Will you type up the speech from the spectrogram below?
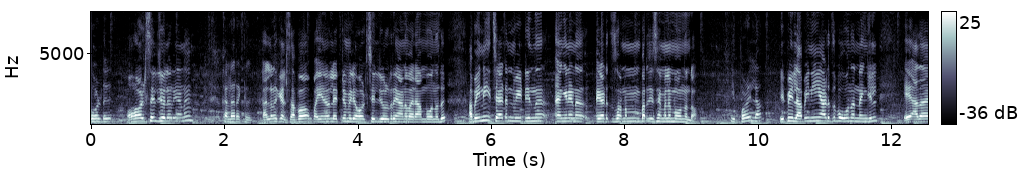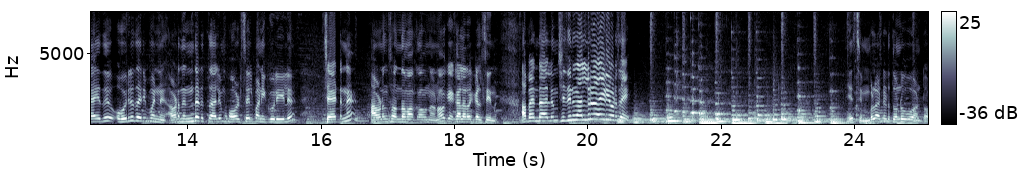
ഗോൾഡ്. ഹോൾസെയിൽ ജ്വല്ലറിയാണ് കല്ലറക്കൽ കല്ലറക്കൽസ് അപ്പോൾ പയ്യന്നൂരിലെ ഏറ്റവും വലിയ ഹോൾസെയിൽ ജ്വല്ലറി ആണ് വരാൻ പോകുന്നത്. അപ്പോൾ ഇനി ചേട്ടൻ വീട്ടിൽ നിന്ന് എങ്ങനെയാണ് ഈ അടുത്ത് സ്വർണം പർച്ചേസ് ചെയ്യുമ്പോൾ പോകുന്നുണ്ടോ? ഇപ്പോഴില്ല. ഇപ്പോൾ ഇല്ല അപ്പോൾ ഇനി അടുത്ത് പോകുന്നുണ്ടെങ്കിൽ അതായത് ഒരു തരി പൊന്ന് അവിടെ നിന്ന് എന്തെടുത്താലും ഹോൾസെയിൽ പണിക്കൂലിയിൽ ചേട്ടന് അവിടെ നിന്ന് സ്വന്തമാക്കാവുന്നതാണ് ഓക്കെ കലറക്കൽസിൽ നിന്ന് അപ്പോൾ എന്തായാലും ഇതിന് നല്ലൊരു ഐഡിയ കൊടുത്തേ. ഏ സിമ്പിളായിട്ട് എടുത്തോണ്ട് പോവാം കേട്ടോ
